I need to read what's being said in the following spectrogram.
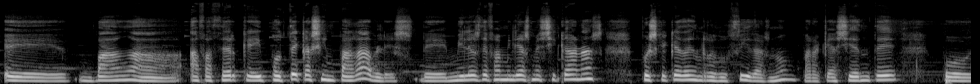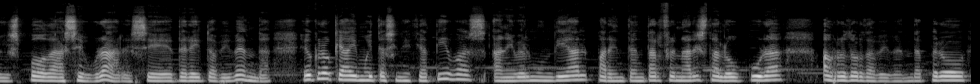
eh, van a, a facer que hipotecas impagables de miles de familias mexicanas pois que queden reducidas, non? Para que a xente pois poda asegurar ese dereito á vivenda. Eu creo que hai moitas iniciativas a nivel mundial para intentar frenar esta loucura ao redor da vivenda, pero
